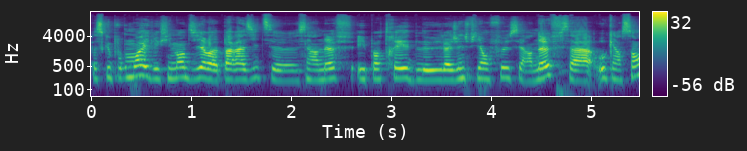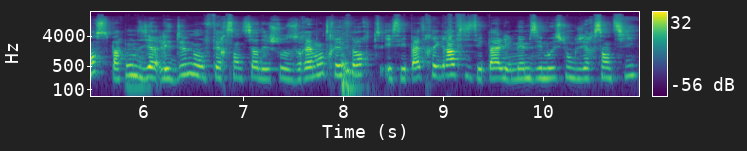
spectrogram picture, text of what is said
Parce que pour moi, effectivement, dire euh, Parasite, euh, c'est un 9, et Portrait de la jeune fille en feu, c'est un 9, ça a aucun sens. Par contre, dire les deux m'ont fait ressentir des choses vraiment très fortes, et c'est pas très grave si c'est pas les mêmes émotions que j'ai ressenties,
